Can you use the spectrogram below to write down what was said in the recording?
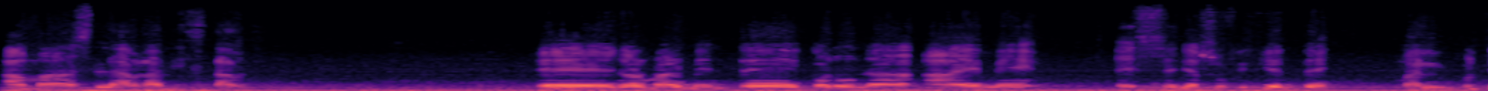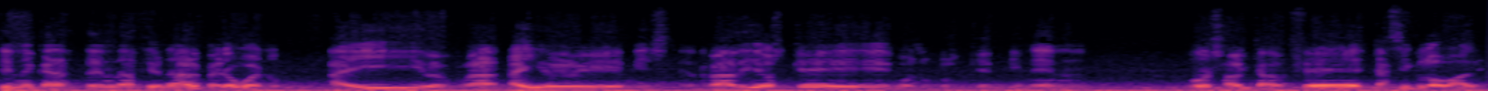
a más larga distancia. Normalmente con una AM sería suficiente, pues tiene carácter nacional, pero bueno, hay, hay radios que, bueno, pues que tienen unos alcances casi globales.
